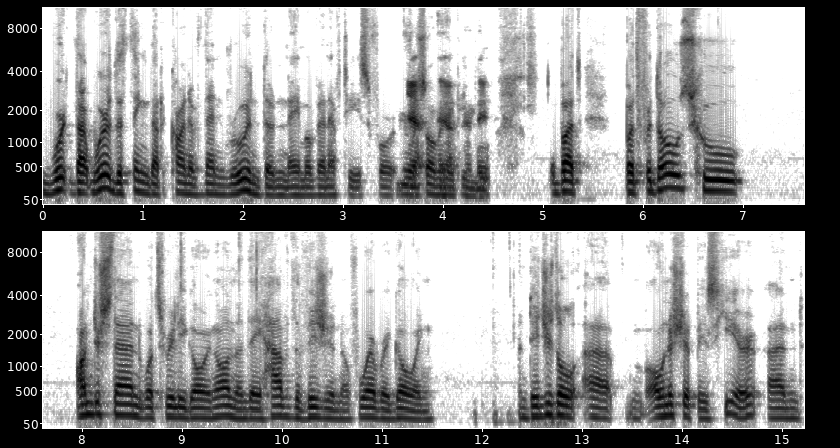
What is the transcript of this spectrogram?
Were, that were the thing that kind of then ruined the name of NFTs for, yeah, for so many yeah, people. Indeed. But but for those who understand what's really going on and they have the vision of where we're going. Digital uh, ownership is here and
